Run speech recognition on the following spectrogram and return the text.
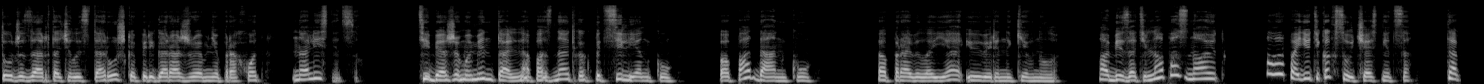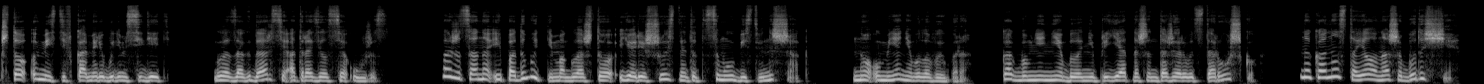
Тут же заортачилась старушка, перегораживая мне проход на лестницу. «Тебя же моментально опознают как подселенку. Попаданку!» Поправила я и уверенно кивнула. «Обязательно опознают. А вы пойдете как соучастница. Так что вместе в камере будем сидеть». В глазах Дарси отразился ужас. Кажется, она и подумать не могла, что я решусь на этот самоубийственный шаг. Но у меня не было выбора. Как бы мне не было неприятно шантажировать старушку, на кону стояло наше будущее.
